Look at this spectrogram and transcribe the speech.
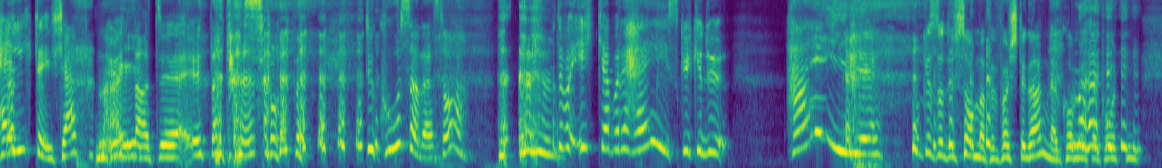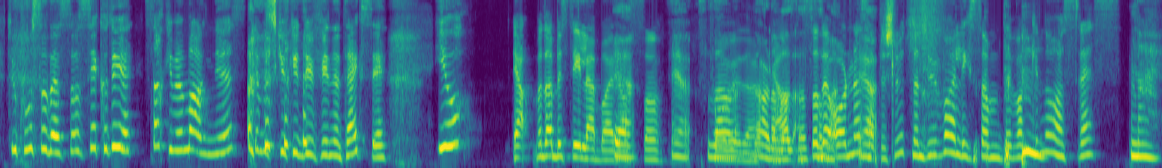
helte i kjeften uten at, du, uten at jeg så det. Du kosa deg så. Det var ikke jeg bare Hei, skulle ikke du Hei! Det var ikke så du så meg for første gang da jeg kom ut av porten. Du kosa deg så. Se hva du gjør. Snakker med Magnus. Ja, men skulle ikke du finne taxi? Jo. Ja, men da bestiller jeg bare, Ja, så ja, så da- det. da ordnet Ja, da, seg Så det sånn, ordna seg til slutt, men du var liksom Det var ikke noe stress. Nei.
